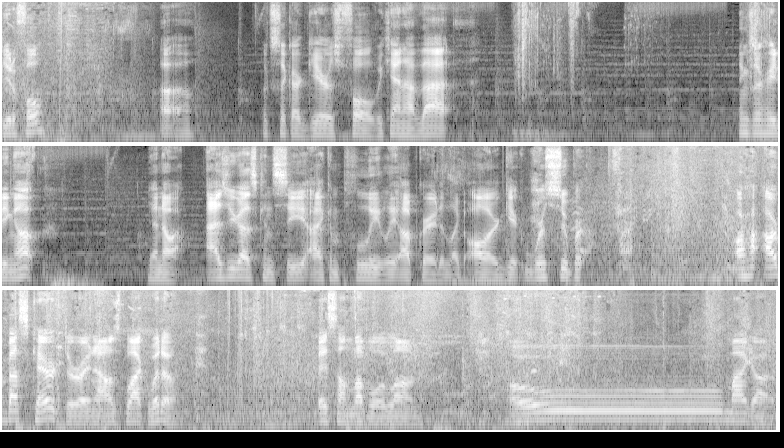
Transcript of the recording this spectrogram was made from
Beautiful. Uh-oh. Looks like our gear is full. We can't have that. Things are heating up. Yeah, no, as you guys can see, I completely upgraded like all our gear. We're super... Our, our best character right now is Black Widow. Based on level alone. Oh my god.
